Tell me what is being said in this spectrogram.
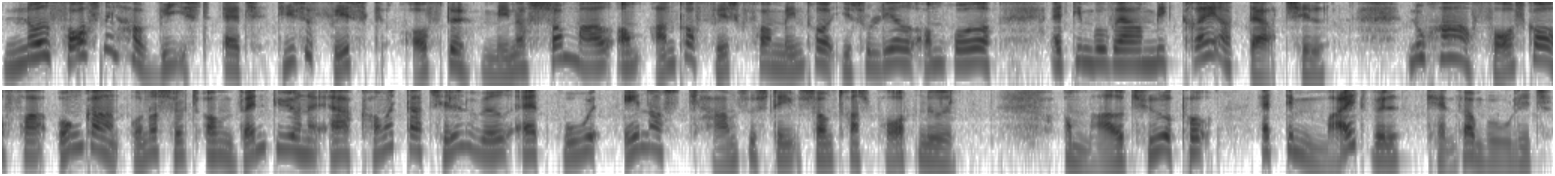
Noget forskning har vist, at disse fisk ofte minder så meget om andre fisk fra mindre isolerede områder, at de må være migreret dertil. Nu har forskere fra Ungarn undersøgt, om vanddyrene er kommet dertil ved at bruge enders tarmsystem som transportmiddel. Og meget tyder på, at det meget vel kan være muligt.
